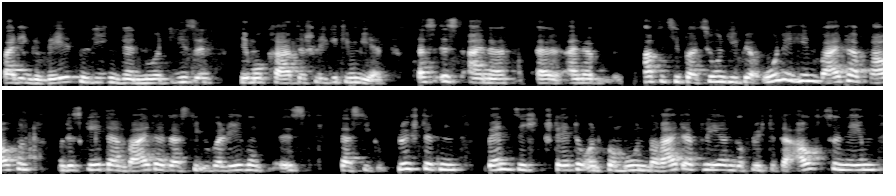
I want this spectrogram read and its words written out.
bei den Gewählten liegen, denn nur die sind demokratisch legitimiert. Das ist eine, äh, eine Partizipation, die wir ohnehin weiter brauchen. Und es geht dann weiter, dass die Überlegung ist, dass die Geflüchteten, wenn sich Städte und Kommunen bereit erklären, Geflüchtete aufzunehmen,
